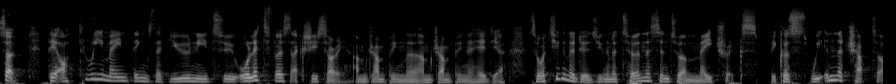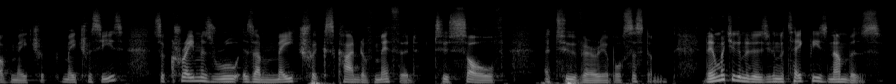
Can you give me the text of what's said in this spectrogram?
So there are three main things that you need to, or let's first actually, sorry, I'm jumping the, I'm jumping ahead here. So what you're going to do is you're going to turn this into a matrix because we're in the chapter of matrix matrices. So Cramer's rule is a matrix kind of method to solve a two variable system. Then what you're going to do is you're going to take these numbers,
